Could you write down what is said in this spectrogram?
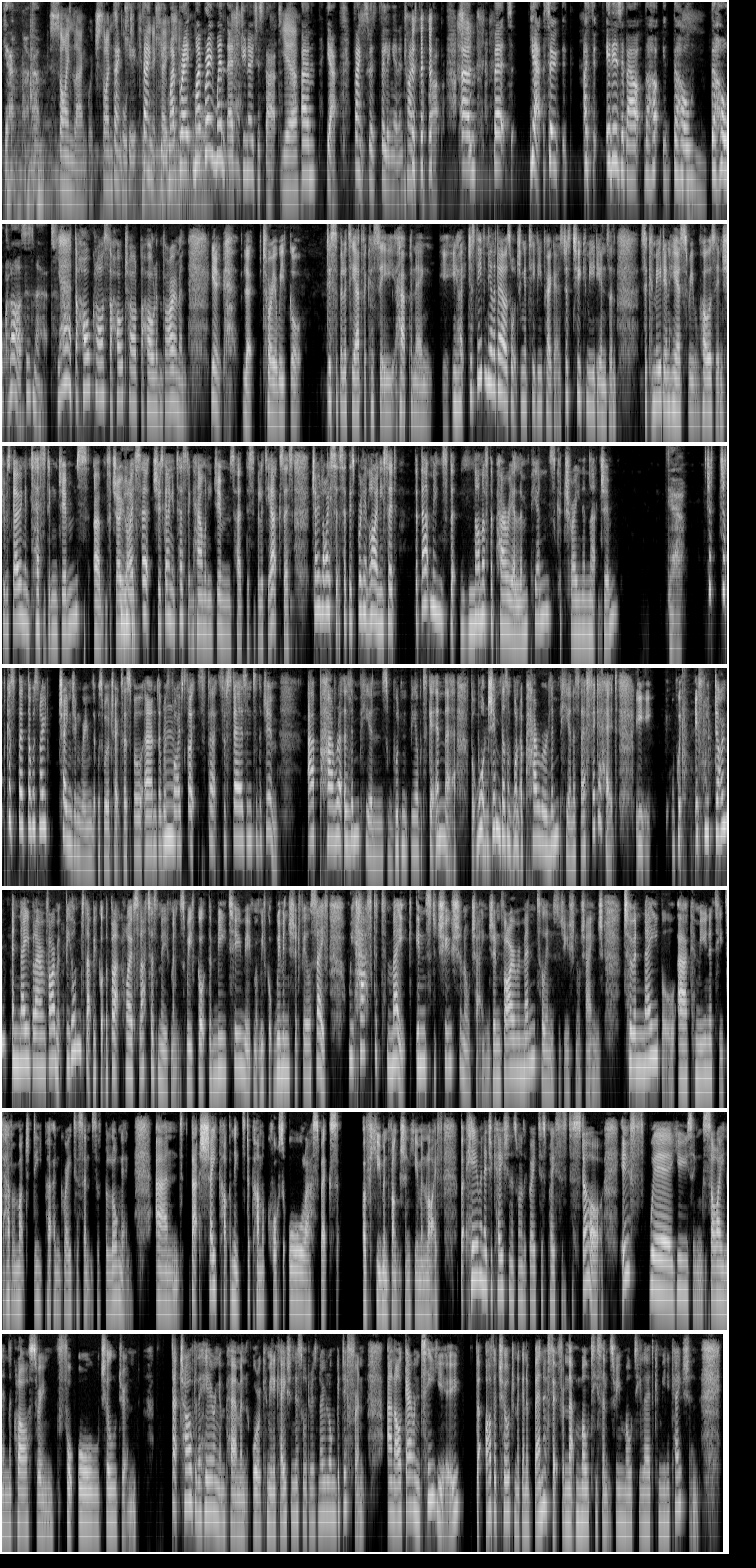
yeah um, sign language sign thank you thank you my brain my brain went there did you notice that yeah um yeah thanks for filling in and trying to cover up um but yeah so I th- it is about the the whole mm. the whole class, isn't it? Yeah, the whole class, the whole child, the whole environment. You know, look, Victoria, we've got disability advocacy happening. You know, just even the other day, I was watching a TV program. It's just two comedians, and it's a comedian who has cerebral palsy, and she was going and testing gyms um, for Joe mm-hmm. Lycett. She was going and testing how many gyms had disability access. Joe Lycett said this brilliant line. He said, "But that means that none of the Paralympians could train in that gym." Yeah. Just, just because there, there was no changing room that was wheelchair accessible, and there were mm. five flights of stairs into the gym our Paralympians wouldn't be able to get in there. But what mm. gym doesn't want a Paralympian as their figurehead? if we don't enable our environment, beyond that, we've got the Black Lives Matters movements, we've got the Me Too movement, we've got women should feel safe. We have to, to make institutional change, environmental institutional change, to enable our community to have a much deeper and greater sense of belonging. And that shake up needs to come across all aspects of human function, human life. But here in education is one of the greatest places to start. If we're using sign in the classroom for all children, that child with a hearing impairment or a communication disorder is no longer different. And I'll guarantee you that other children are going to benefit from that multisensory, multi-layered communication.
